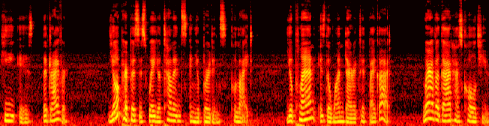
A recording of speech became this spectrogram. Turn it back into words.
He is the driver. Your purpose is where your talents and your burdens collide. Your plan is the one directed by God. Wherever God has called you,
